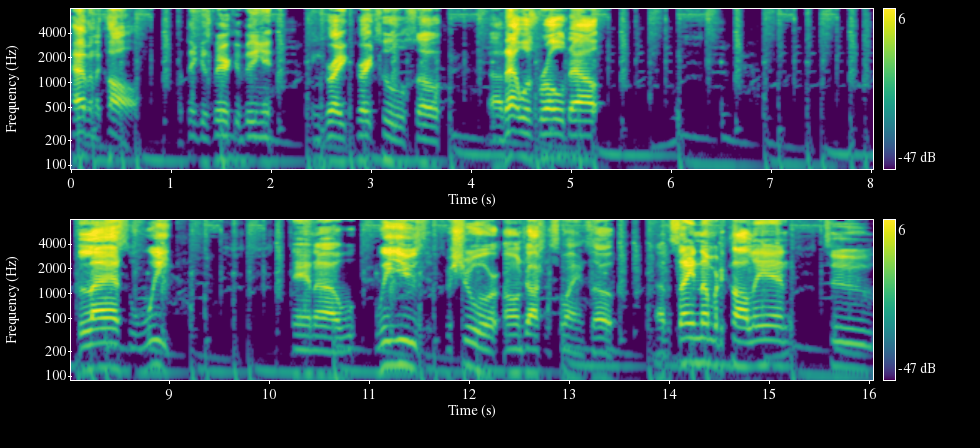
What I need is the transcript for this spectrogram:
having to call. I think it's very convenient and great, great tool. So uh, that was rolled out last week, and uh, we use it for sure on Josh and Swain. So uh, the same number to call in to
